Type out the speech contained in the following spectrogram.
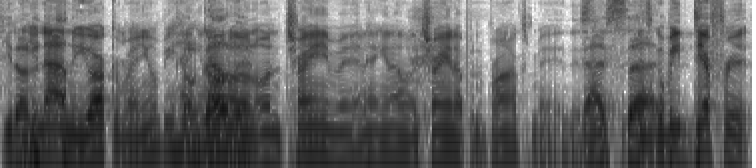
You you don't you're not a New Yorker, man. You don't be hanging go out on, on a train, man. Hanging out on a train up in the Bronx, man. It's, That's, it's, it's uh, gonna be different.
